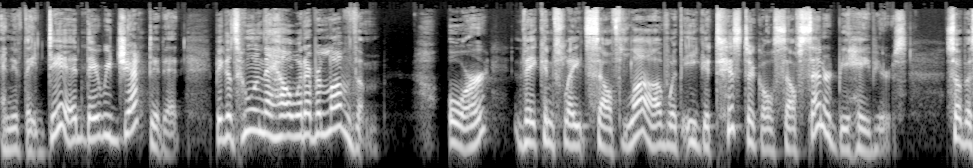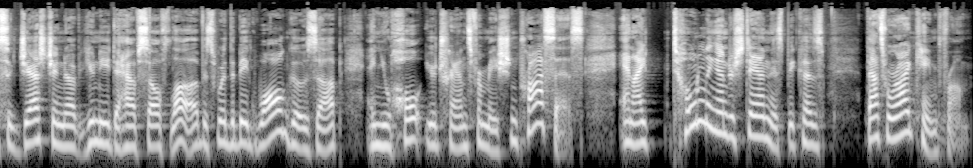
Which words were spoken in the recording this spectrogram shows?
And if they did, they rejected it because who in the hell would ever love them? Or they conflate self love with egotistical, self centered behaviors. So the suggestion of you need to have self love is where the big wall goes up and you halt your transformation process. And I totally understand this because that's where I came from.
